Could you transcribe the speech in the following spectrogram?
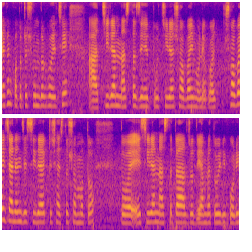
দেখেন কতটা সুন্দর হয়েছে। আর চিড়ার নাস্তা যেহেতু চিড়া সবাই মনে করে, সবাই জানেন যে চিড়া একটি স্বাস্থ্যসম্মত তো এই সিরার নাস্তাটা যদি আমরা তৈরি করি,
